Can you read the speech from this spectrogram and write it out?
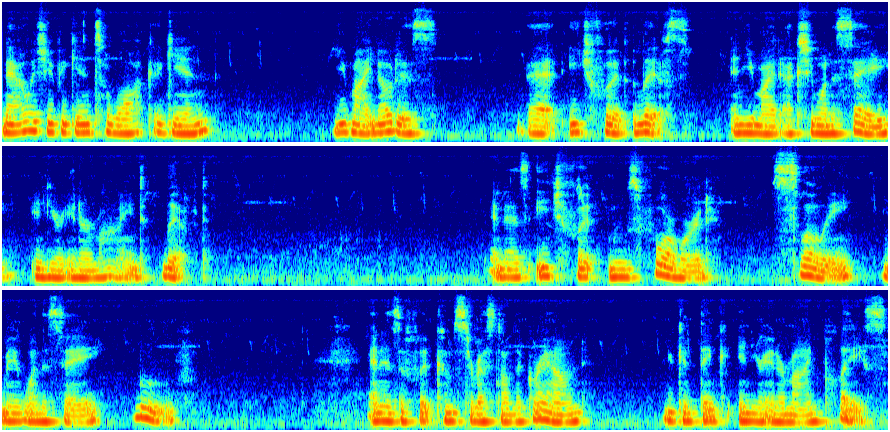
Now, as you begin to walk again, you might notice that each foot lifts, and you might actually want to say in your inner mind, lift. And as each foot moves forward, slowly, you may want to say, move. And as the foot comes to rest on the ground, you can think in your inner mind, place.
